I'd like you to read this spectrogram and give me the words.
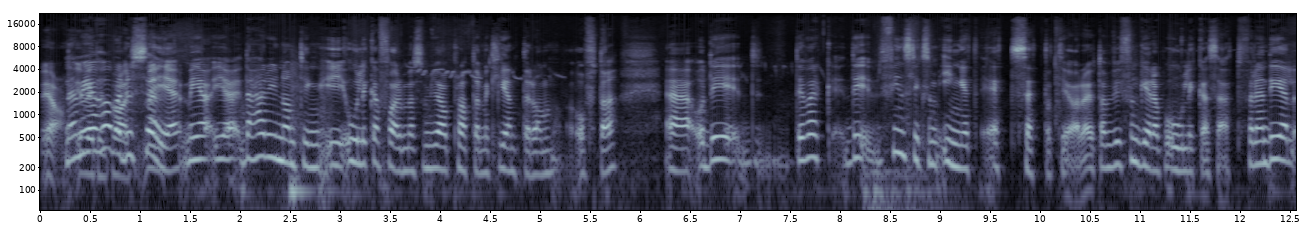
Ja, Nej, men jag, jag hör vad du säger. Men jag, jag, det här är ju någonting i olika former som jag pratar med klienter om ofta. Uh, och det, det, verk, det, finns liksom inget ett sätt att göra, utan vi fungerar på olika sätt. För en del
